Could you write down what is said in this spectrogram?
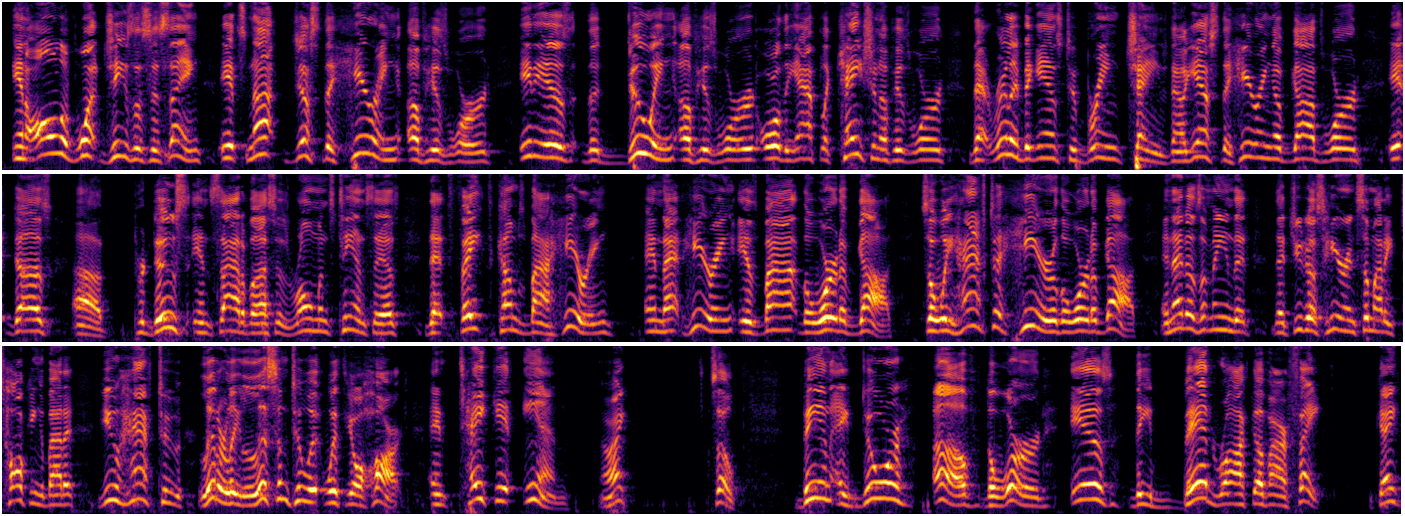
in all of what Jesus is saying, it's not just the hearing of his word, it is the doing of his word or the application of his word that really begins to bring change. Now, yes, the hearing of God's word, it does uh, produce inside of us, as Romans 10 says, that faith comes by hearing, and that hearing is by the word of God. So we have to hear the word of God. And that doesn't mean that, that you just hearing somebody talking about it. You have to literally listen to it with your heart and take it in. All right? So, being a doer of the word is the bedrock of our faith. Okay?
